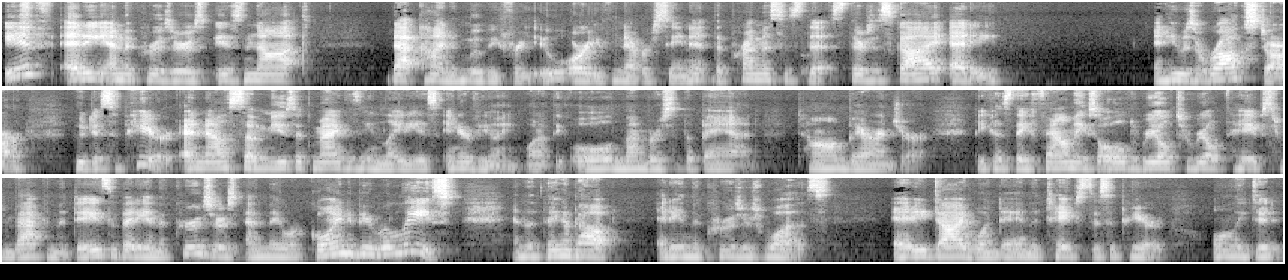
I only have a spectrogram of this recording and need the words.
If Eddie and the Cruisers is not that kind of movie for you, or you've never seen it, the premise is this there's this guy, Eddie, and he was a rock star who disappeared. And now some music magazine lady is interviewing one of the old members of the band, Tom Berenger, because they found these old reel to reel tapes from back in the days of Eddie and the Cruisers, and they were going to be released. And the thing about Eddie and the Cruisers was Eddie died one day and the tapes disappeared. Only did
